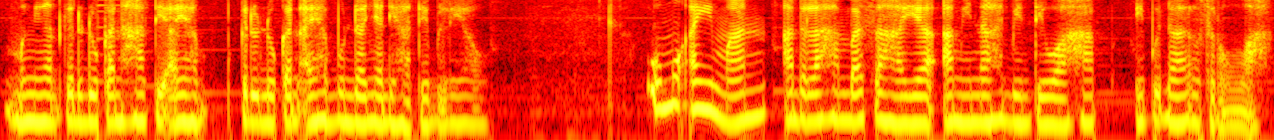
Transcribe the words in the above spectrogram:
Mengingat kedudukan hati ayah kedudukan ayah bundanya di hati beliau. Ummu Aiman adalah hamba sahaya Aminah binti Wahab, ibunda Rasulullah.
